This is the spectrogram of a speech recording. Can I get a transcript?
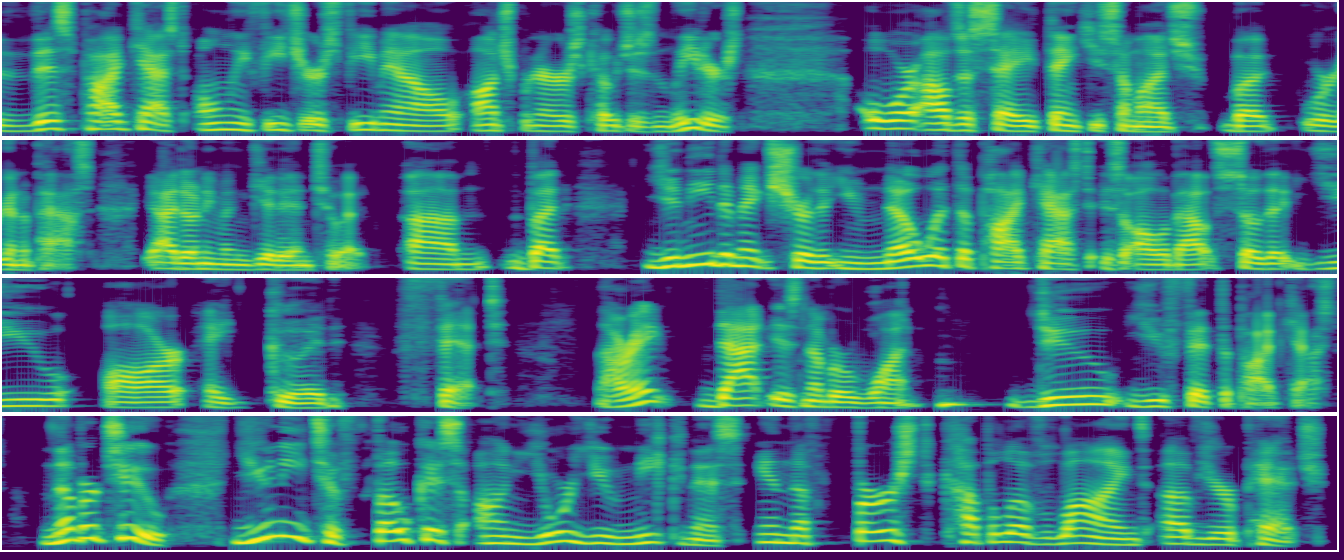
this podcast only features female entrepreneurs, coaches, and leaders. Or I'll just say, thank you so much, but we're going to pass. I don't even get into it. Um, but you need to make sure that you know what the podcast is all about so that you are a good fit. All right, that is number one. Do you fit the podcast? Number two, you need to focus on your uniqueness in the first couple of lines of your pitch.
